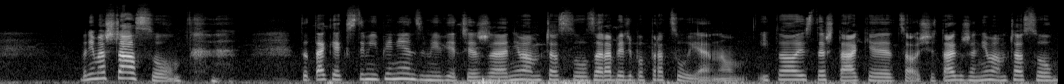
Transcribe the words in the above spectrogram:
bo nie masz czasu. To tak jak z tymi pieniędzmi, wiecie, że nie mam czasu zarabiać, bo pracuję. No i to jest też takie coś, tak, że nie mam czasu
